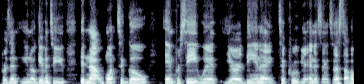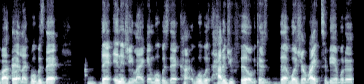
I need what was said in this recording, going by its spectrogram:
present, you know, given to you, did not want to go and proceed with your DNA to prove your innocence. So let's talk about that. Like, what was that? That energy like and what was that kind what was, how did you feel? Because that was your right to be able to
